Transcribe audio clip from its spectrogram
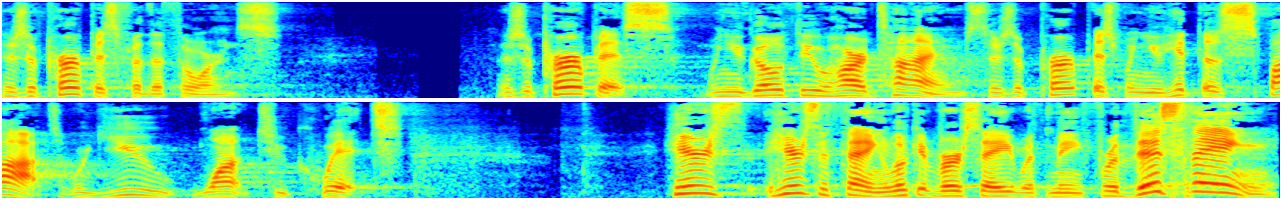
There's a purpose for the thorns. There's a purpose when you go through hard times. There's a purpose when you hit those spots where you want to quit. Here's, here's the thing look at verse 8 with me. For this thing,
